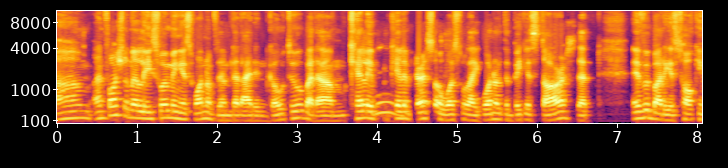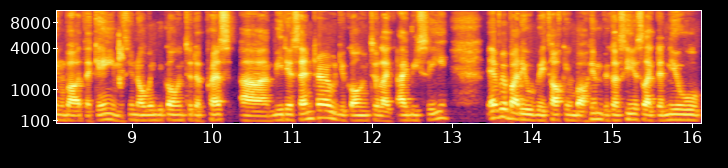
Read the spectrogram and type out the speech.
Um, unfortunately, swimming is one of them that I didn't go to. But um, Caleb Mm. Caleb Dressel was like one of the biggest stars that everybody is talking about the games. You know, when you go into the press uh, media center, when you go into like IBC, everybody will be talking about him because he is like the new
